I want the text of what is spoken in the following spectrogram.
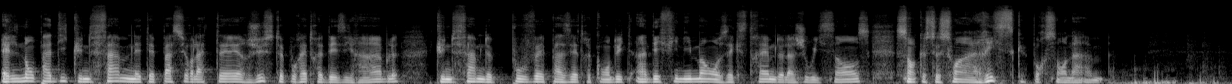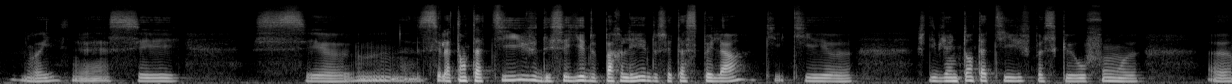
Elles n'ont pas dit qu'une femme n'était pas sur la terre juste pour être désirable, qu'une femme ne pouvait pas être conduite indéfiniment aux extrêmes de la jouissance sans que ce soit un risque pour son âme. Oui, c'est c'est euh, la tentative d'essayer de parler de cet aspect-là qui, qui est, euh, je dis bien une tentative parce que au fond, euh,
